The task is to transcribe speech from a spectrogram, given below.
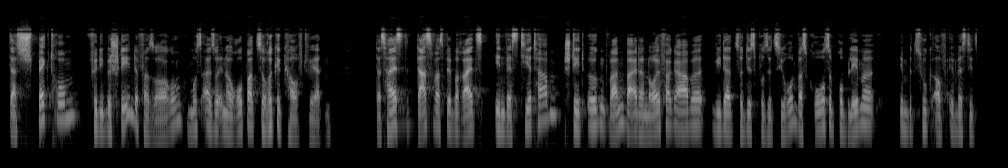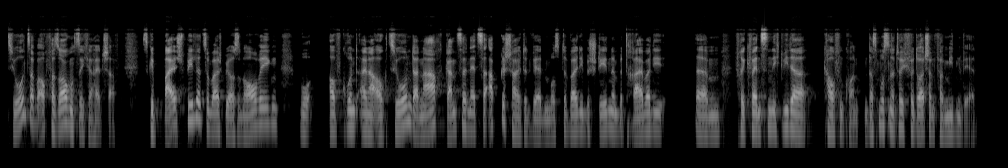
Das Spektrum für die bestehende Versorgung muss also in Europa zurückgekauft werden. Das heißt, das, was wir bereits investiert haben, steht irgendwann bei einer Neuvergabe wieder zur Disposition, was große Probleme in Bezug auf Investitions-, aber auch Versorgungssicherheit schafft. Es gibt Beispiele, zum Beispiel aus Norwegen, wo aufgrund einer Auktion danach ganze Netze abgeschaltet werden musste, weil die bestehenden Betreiber die ähm, Frequenzen nicht wieder kaufen konnten. Das muss natürlich für Deutschland vermieden werden.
